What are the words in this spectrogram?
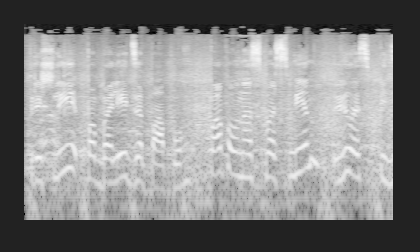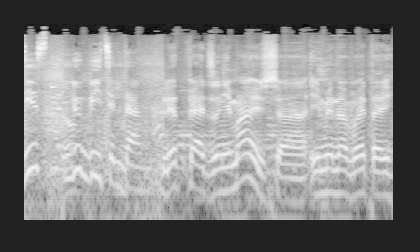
Пришли поболеть за папу. Папа у нас спортсмен, велосипедист, любитель, да. Лет пять занимаюсь, а именно в этой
